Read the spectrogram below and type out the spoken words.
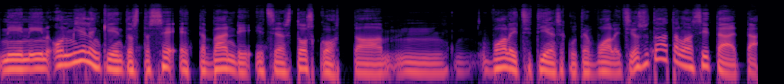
niin, niin on mielenkiintoista se, että bändi itse asiassa tuossa kohtaa mm, valitsi tiensä kuten valitsi. Jos nyt ajatellaan sitä, että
